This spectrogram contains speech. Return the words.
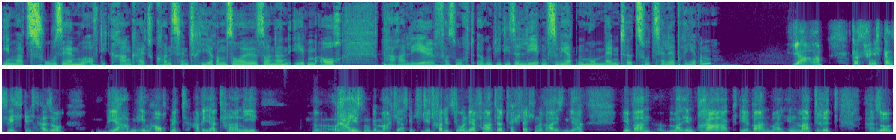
immer zu sehr nur auf die Krankheit konzentrieren soll, sondern eben auch parallel versucht, irgendwie diese lebenswerten Momente zu zelebrieren? Ja, das finde ich ganz wichtig. Also wir haben eben auch mit Ariatani Reisen gemacht. Ja, es gibt so die Tradition der Vater-Töchterchen-Reisen. Ja, wir waren mal in Prag, wir waren mal in Madrid. Also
